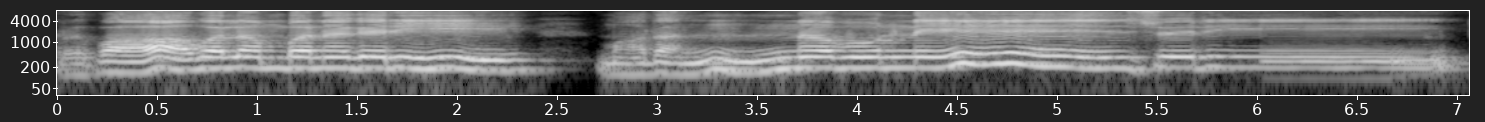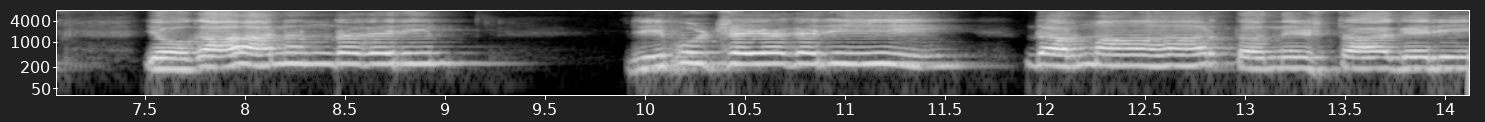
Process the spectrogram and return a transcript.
കൃപാവലംബനഗരി മദന്നപൂർണേശ്വരി. യോഗാനന്ദകരി രിപുക്ഷയകരി ധർമാർത്ഥനിഷ്ഠാകരി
